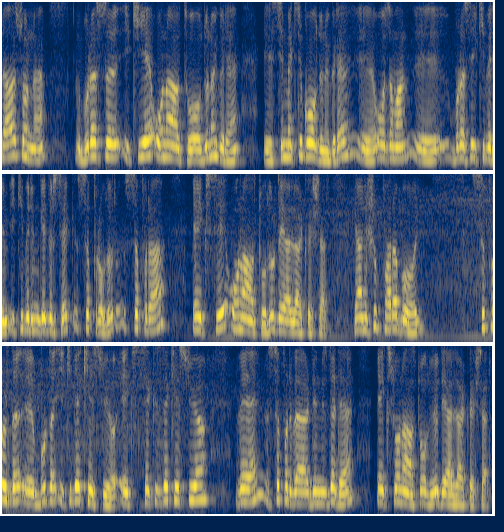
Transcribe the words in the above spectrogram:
Daha sonra burası 2'ye 16 olduğuna göre e, simetrik olduğuna göre e, o zaman e, burası 2 birim 2 birim gelirsek 0 olur. 0'a eksi 16 olur değerli arkadaşlar. Yani şu parabol 0'da e, burada 2'de kesiyor. Eksi 8'de kesiyor. Ve 0 verdiğimizde de eksi 16 oluyor değerli arkadaşlar.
